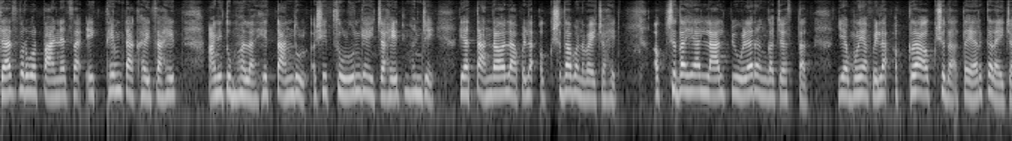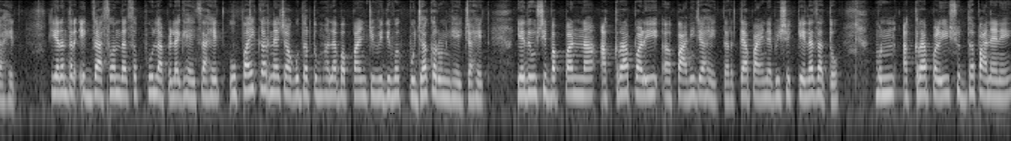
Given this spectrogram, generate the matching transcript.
त्याचबरोबर पाण्याचा एक थेंब टाकायचा आहेत आणि तुम्हाला हे तांदूळ असे चोळून घ्यायचे आहेत. म्हणजे या तांदळाला आपल्याला अक्षदा बनवायच्या आहेत. अक्षदा ह्या लाल पिवळ्या रंगाच्या असतात. यामुळे आपल्याला अकरा अक्षदा तयार करायच्या आहेत. यानंतर एक जास्वंदाचं फूल आपल्याला घ्यायचं आहे उपाय करण्याच्या अगोदर तुम्हाला बाप्पांची विधिवत पूजा करून घ्यायची आहेत. या दिवशी बाप्पांना अकरा पळी पाणी जे आहे तर त्या पाण्याने अभिषेक केला जातो. म्हणून अकरा पळी शुद्ध पाण्याने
